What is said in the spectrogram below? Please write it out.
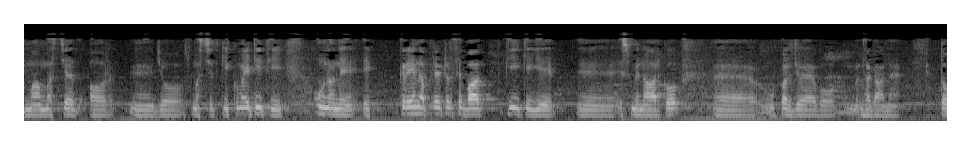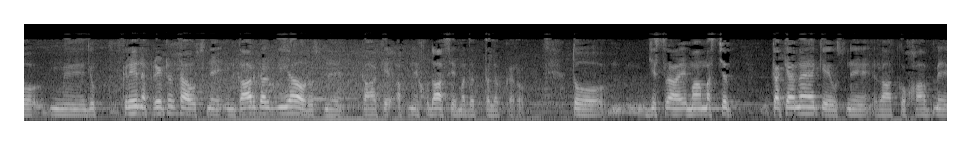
امام مسجد اور جو مسجد کی کمیٹی تھی، انہوں نے ایک کرین آپریٹر سے بات کی کہ یہ اس مینار کو اوپر جو ہے وہ لگانا ہے۔ تو جو کرین آپریٹر تھا، اس نے انکار کر دیا اور اس نے کہا کہ اپنے خدا سے مدد طلب کرو۔ تو جس طرح امام مسجد کا کہنا ہے کہ اس نے رات کو خواب میں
